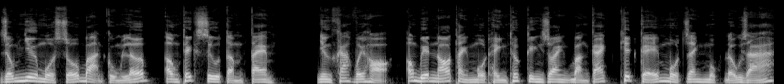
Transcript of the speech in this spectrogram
Giống như một số bạn cùng lớp, ông thích sưu tầm tem. Nhưng khác với họ, ông biến nó thành một hình thức kinh doanh bằng cách thiết kế một danh mục đấu giá.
